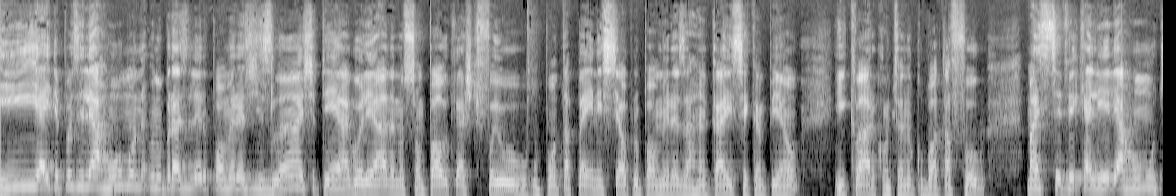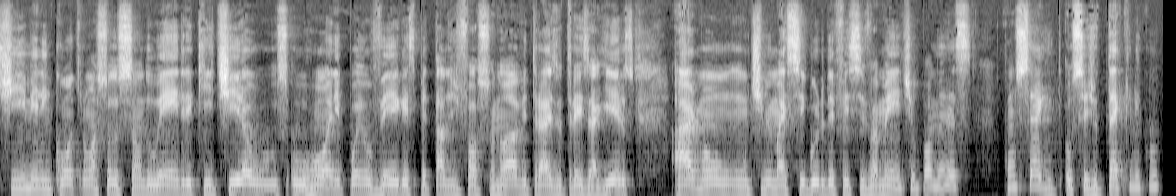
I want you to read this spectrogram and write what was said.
E aí depois ele arruma no brasileiro Palmeiras deslancha, tem a goleada no São Paulo, que acho que foi o, o pontapé inicial para o Palmeiras arrancar e ser campeão. E claro, contando com o Botafogo. Mas você vê que ali ele arruma o time, ele encontra uma solução do Hendrick, tira o, o Rony, põe o Veiga espetado de falso 9, traz os três zagueiros, arma um, um time mais seguro defensivamente e o Palmeiras consegue. Ou seja, o técnico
